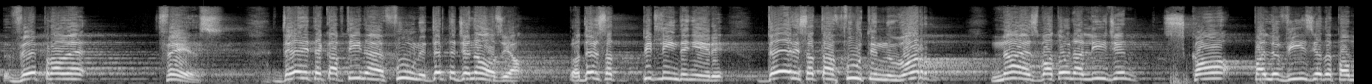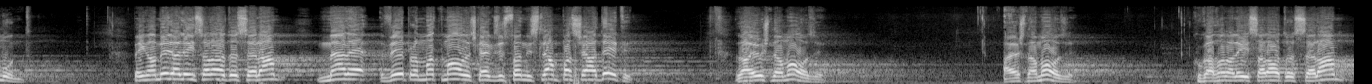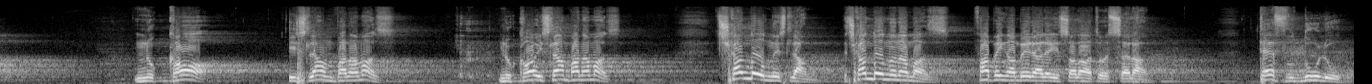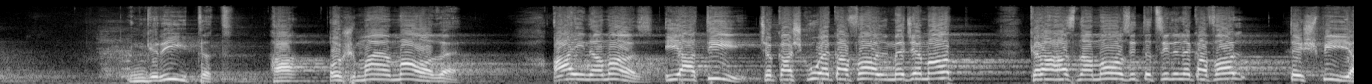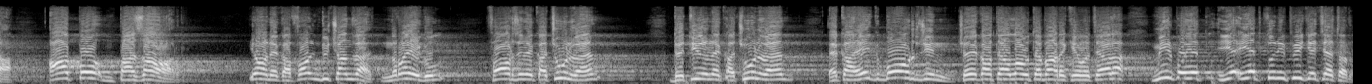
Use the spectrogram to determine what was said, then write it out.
veprave të fesë deri te kaptina e fundit deri te xhenazia, pra derisa prej t'lindë njeri, derisa ta futin në varr, na e zbatojna ligjin s'ka pa lëvizje dhe pa mund. Pejgamberi alayhi salatu wasalam merre veprën ma të madhe çka ekziston në Islam pas shahadetit. Dhe ajo është namazi. Ajo është namazi. Kur ka thonë alayhi salatu wasalam nuk ka Islam pa namaz. Nuk ka Islam pa namaz. Çka ndodh në Islam? Çka ndodh në namaz? Tha pejgamberi alayhi salatu wasalam Tefdulu Ngritet Ha është ma e madhe Ai namaz I atij që ka shku e ka fal me xhemat Krahas namazit të cilin e ka fal Te shpia Apo në pazar Ja n'e ka fal në dyqan vet Në rregull Farzin e ka çu n'ven Detyrën e ka çu n'ven E ka hek borxhin që e ka te Allahu tebareke ve teala Mirëpo jet jet këtu një pytje tjetër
